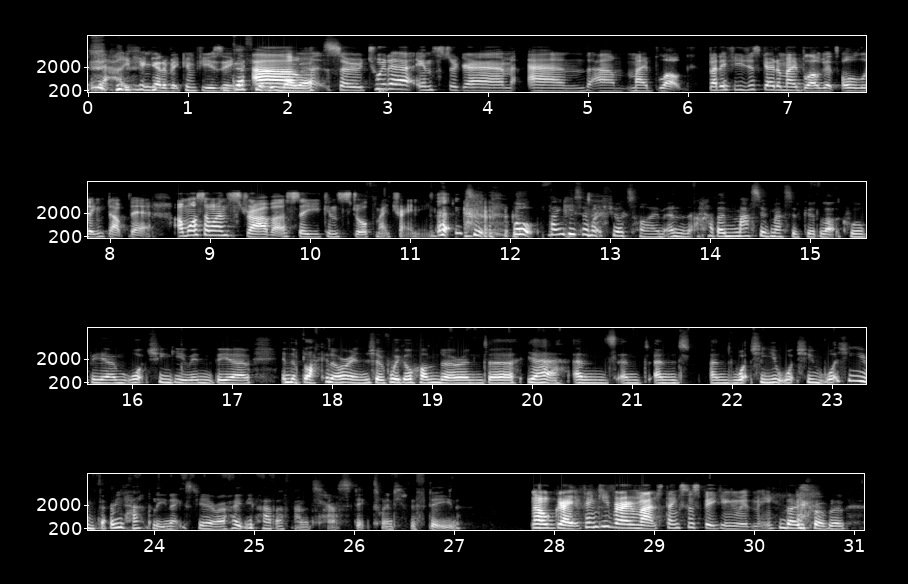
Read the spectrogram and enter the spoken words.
yeah, it can get a bit confusing. Definitely um, so Twitter, Instagram, and um, my blog. But if you just go to my blog, it's all linked up there. I'm also on Strava, so you can stalk my training. Well, thank you so much for your time, and have a massive, massive good luck. We'll be um, watching you in the uh, in the black and orange of Wiggle Honda, and uh, yeah, and and and and watching you watching watching you very happily next year. I hope you have a fantastic 2015. Oh, great. Thank you very much. Thanks for speaking with me. No problem.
